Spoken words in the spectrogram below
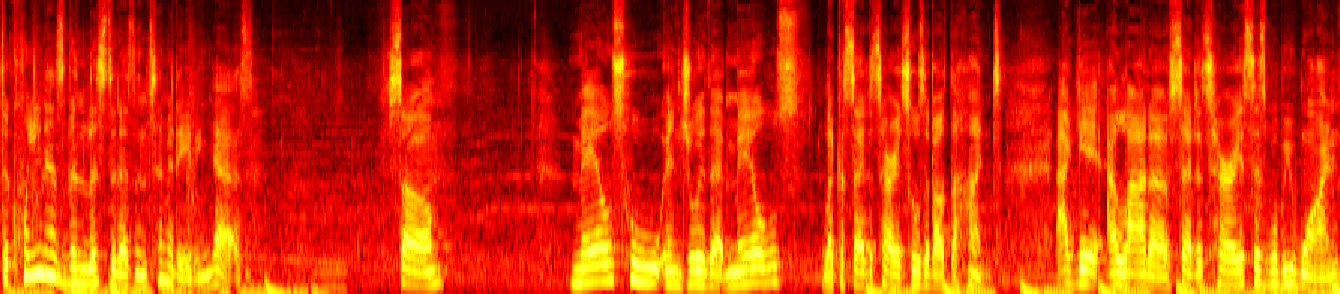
The queen has been listed as intimidating, yes. So, males who enjoy that, males like a Sagittarius who's about the hunt. I get a lot of Sagittariuses will be one.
